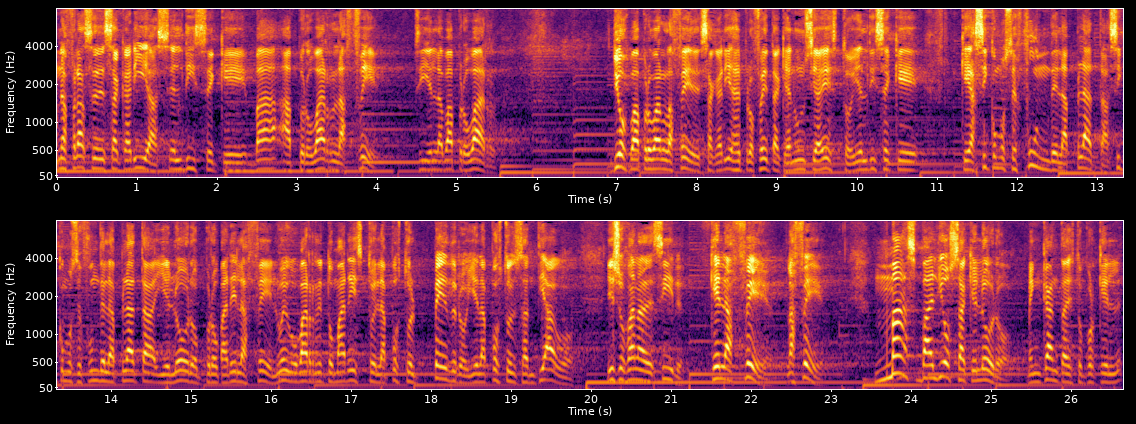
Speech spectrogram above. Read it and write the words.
Una frase de Zacarías, él dice que va a probar la fe, ¿sí? él la va a probar. Dios va a probar la fe. Zacarías el profeta que anuncia esto y él dice que que así como se funde la plata, así como se funde la plata y el oro, probaré la fe. Luego va a retomar esto el apóstol Pedro y el apóstol Santiago. Y ellos van a decir que la fe, la fe, más valiosa que el oro. Me encanta esto porque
